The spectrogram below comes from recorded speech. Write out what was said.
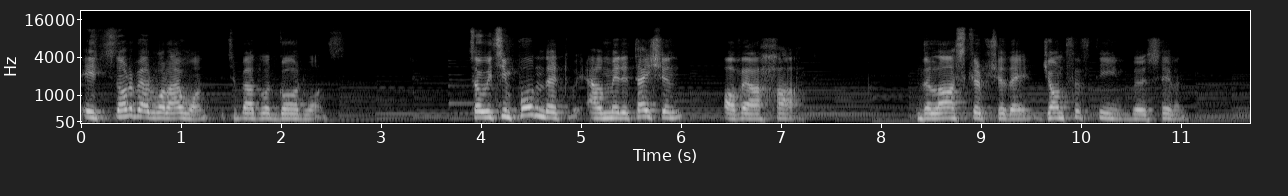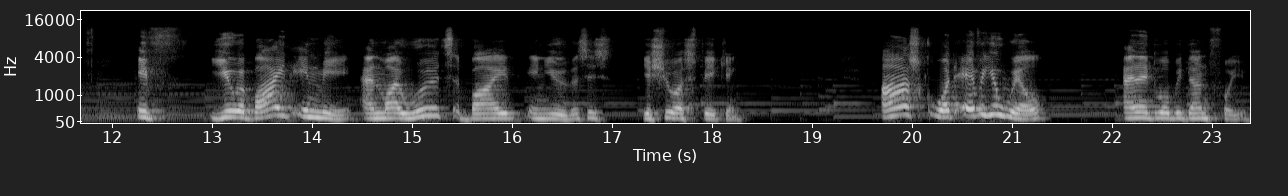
it's not about what I want, it's about what God wants. So it's important that our meditation of our heart, the last scripture there, John 15, verse 7. If you abide in me and my words abide in you, this is Yeshua speaking. Ask whatever you will, and it will be done for you.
